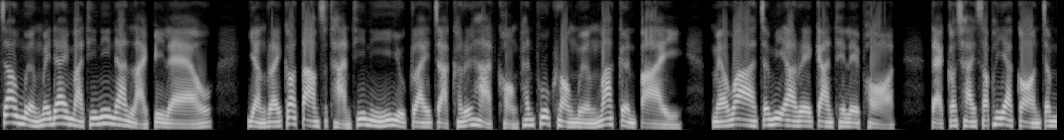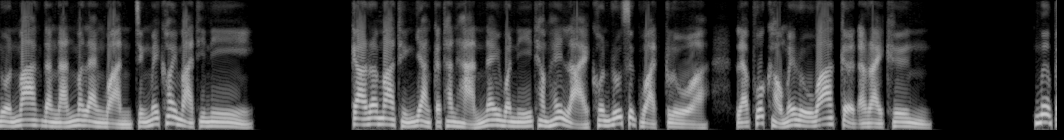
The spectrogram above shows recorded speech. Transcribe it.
เจ้าเมืองไม่ได้มาที่นี่นานหลายปีแล้ว อย่างไรก็ตามสถานที่นี้อยู่ไกลจากคฤหาสน์ของท่านผู้ครองเมืองมากเกินไป แม้ว่าจะมีอาเรการเทเลพอร์ต แต่ก็ใช้ทรัพยากรจำนวนมากดังนั้นแมลงวันจึงไม่ค่อยมาที่นี่ การมาถึงอย่างกระทันหันในวันนี้ทำให้หลายคนรู้สึกหวาดกลัว และพวกเขาไม่รู้ว่าเกิดอะไรขึ้น เมื่อไป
